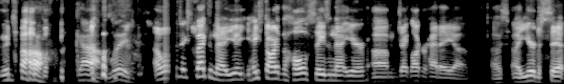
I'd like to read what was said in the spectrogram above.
good job. Oh, golly. I wasn't expecting that. You, he started the whole season that year. Um, Jake Locker had a, uh, a, a year to sit,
